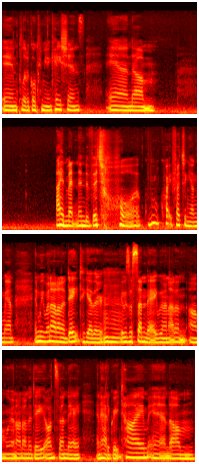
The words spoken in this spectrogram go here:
in political communications. And um, I had met an individual, a quite fetching young man, and we went out on a date together. It was a Sunday. We went out on um, we went out on a date on Sunday and had a great time. And um,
